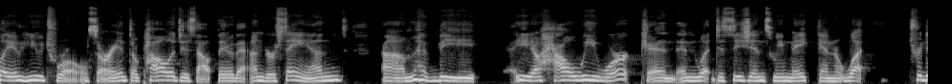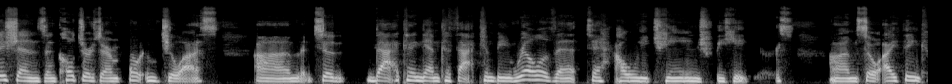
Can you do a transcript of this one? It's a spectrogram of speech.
play a huge role. So our anthropologists out there that understand um, the you know how we work and and what decisions we make and what traditions and cultures are important to us. Um, so that can again, because that can be relevant to how we change behaviors. Um, so I think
